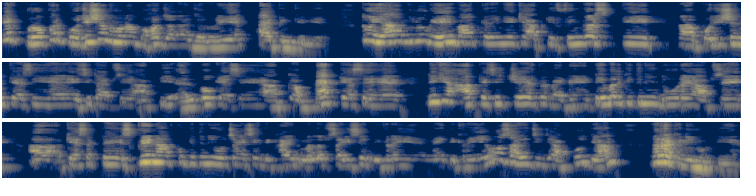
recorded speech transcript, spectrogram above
एक प्रॉपर पोजिशन होना बहुत ज़्यादा ज़रूरी है टाइपिंग के लिए। तो यहाँ हम लोग यही बात करेंगे कि आपकी फिंगर्स की पोजीशन कैसी है? इसी टाइप से आपकी एल्बो कैसे है? आपका बैक कैसे है? ठीक है, आप कैसी चेयर पे बैठे हैं टेबल कितनी दूर है आपसे कह सकते हैं स्क्रीन आपको कितनी ऊंचाई से दिखाई मतलब सही से दिख रही है, नहीं दिख रही है, वो सारी चीज़ें आपको ध्यान रखनी होती है।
